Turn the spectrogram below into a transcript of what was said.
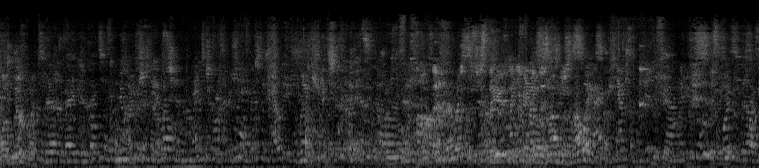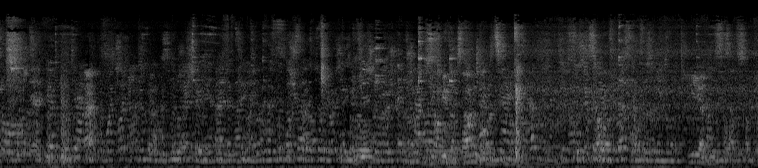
Молодых хватит. И один салат с собой.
